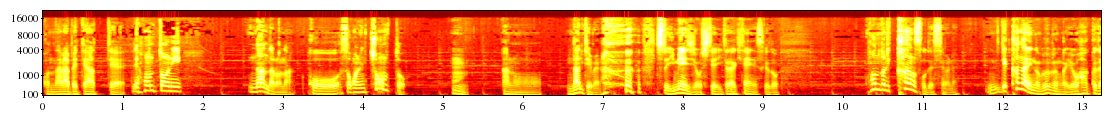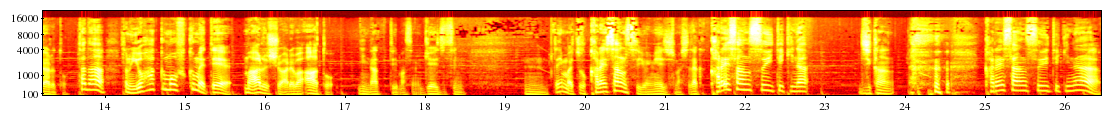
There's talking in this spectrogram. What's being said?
こう並べてあってで本当になんだろうなこうそこにちょんとうんあの何て言えばいいの？ちょっとイメージをしていただきたいんですけど本当に簡素ですよね。でかなりの部分が余白であると。ただその余白も含めて、まあ、ある種あれはアートになっていますよね。芸術に。うん、で今ちょっと枯山水をイメージしました。だから枯山水的な時間。枯山水的な、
